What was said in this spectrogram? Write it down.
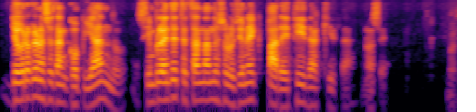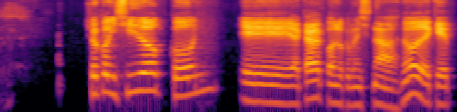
yo creo que no se están copiando. Simplemente te están dando soluciones parecidas, quizás, no sé. Yo coincido con eh, acá con lo que mencionabas, ¿no? De que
